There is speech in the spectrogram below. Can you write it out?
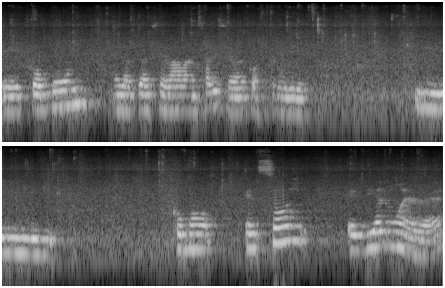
eh, común en la cual se va a avanzar y se va a construir. Y como el Sol el día 9,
